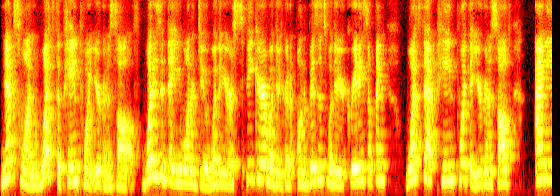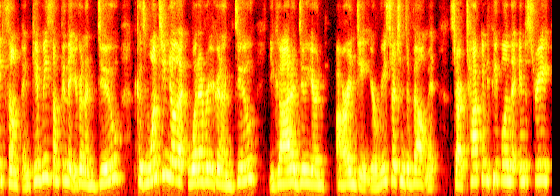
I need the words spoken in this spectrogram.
next one what's the pain point you're going to solve what is it that you want to do whether you're a speaker whether you're going to own a business whether you're creating something what's that pain point that you're going to solve I need something. Give me something that you're going to do because once you know that whatever you're going to do, you got to do your R&D, your research and development. Start talking to people in the industry,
